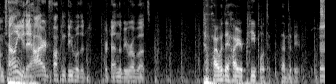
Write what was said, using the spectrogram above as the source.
I'm telling you, they hired fucking people to pretend to be robots. Why would they hire people to pretend to be? Because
